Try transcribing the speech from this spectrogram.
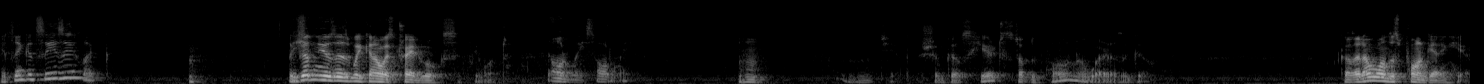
you think it's easy? Like the We good news is we can always trade rooks if we want. Always, always. Mm-hmm. Yeah, the bishop goes here to stop the pawn, or where does it go? Because I don't want this pawn getting here.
